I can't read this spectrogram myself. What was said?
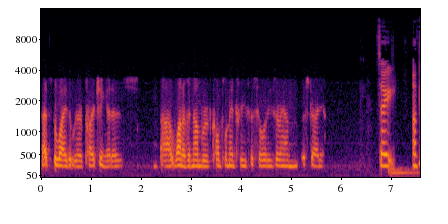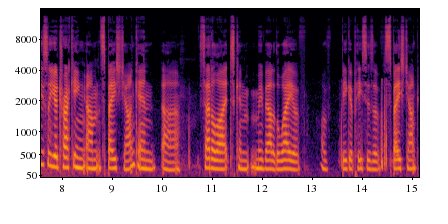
that's the way that we're approaching it as uh, one of a number of complementary facilities around Australia. So obviously you're tracking um, space junk and uh, satellites can move out of the way of, of bigger pieces of space junk.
